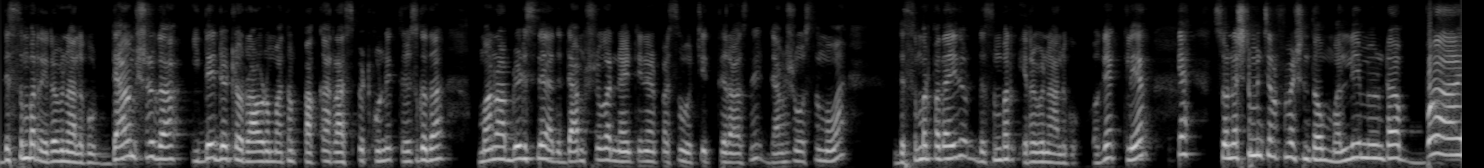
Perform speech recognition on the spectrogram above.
డిసెంబర్ ఇరవై నాలుగు. డ్యామ్గా ఇదే డేట్లో రావడం మాత్రం పక్కా రాసి పెట్టుకోండి. తెలుసు కదా? మన అప్డేట్స్ అది డ్యామ్గా నైన్టీ నైన్ పర్సెంట్ వచ్చి తీరాల్సింది డ్యామ్ షో వస్తుందా డిసెంబర్ పదహైదు డిసెంబర్ ఇరవై నాలుగు. Okay? Clear? Okay? So next మంచి ఇన్ఫర్మేషన్తో మళ్ళీ మేము ఉంటా. బాయ్!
